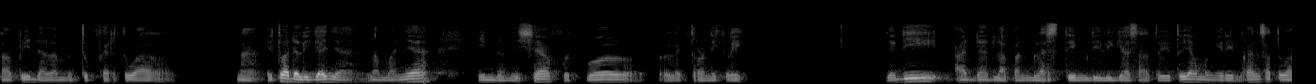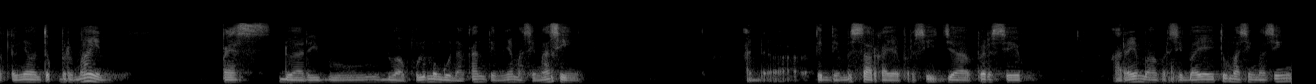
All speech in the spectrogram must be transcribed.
tapi dalam bentuk virtual. Nah, itu ada liganya namanya Indonesia Football Electronic League. Jadi ada 18 tim di Liga 1 itu yang mengirimkan satu wakilnya untuk bermain. PES 2020 menggunakan timnya masing-masing. Ada tim-tim besar kayak Persija, Persib, Arema, Persibaya itu masing-masing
